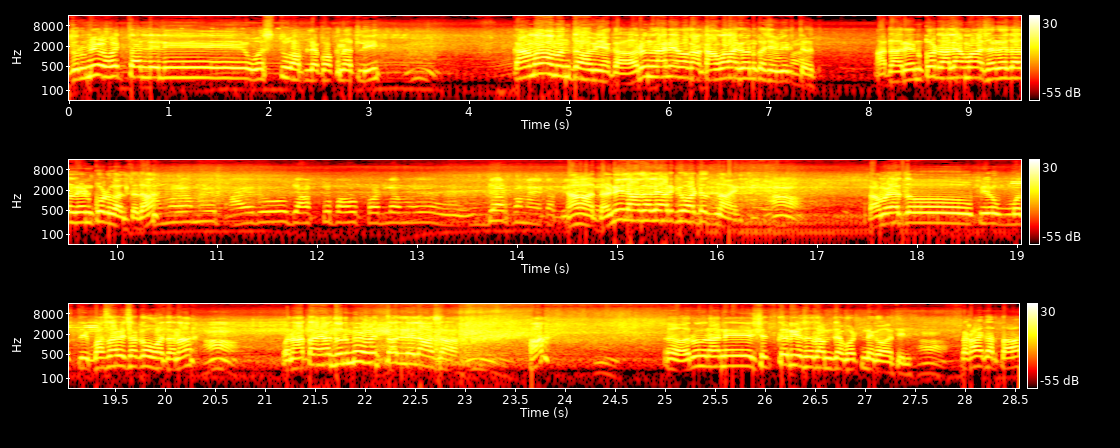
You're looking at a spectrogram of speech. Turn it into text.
दुर्मिळ होत चाललेली वस्तू आपल्या कोकणातली. कांबळा म्हणतो आम्ही एका. अरुण राणे बघा कांबळा घेऊन कसे विरतात. आता रेनकोट झाल्यामुळे सगळेजण रेनकोट घालतात हा. जास्त पाऊस पडल्यामुळे हा थंडी लागायसारखी वाटत नाही. तांबड्याचा उपयोग मस्त बसावे सका होता ना? हा. पण आता ह्या दुर्मिळ होत चाललेला असा. अरुण राणे शेतकरी असत आमच्या घोटणे गावातील. हा. काय करता?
